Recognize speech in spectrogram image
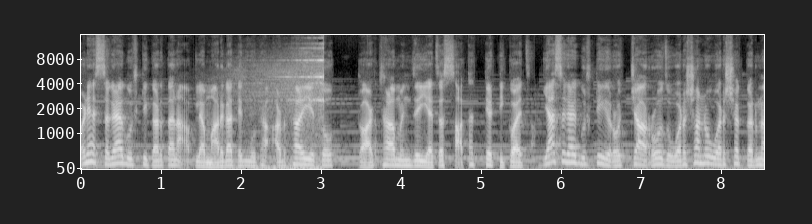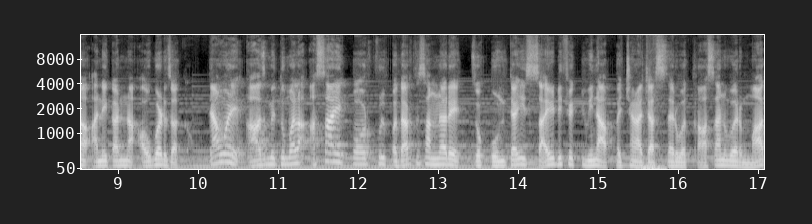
पण या सगळ्या गोष्टी करताना आपल्या मार्गात एक मोठा अडथळा येतो. तो अडथळा म्हणजे याचं सातत्य टिकवायचं. या सगळ्या गोष्टी रोजच्या रोज वर्षानुवर्ष करणं अनेकांना अवघड जातं. त्यामुळे आज मी तुम्हाला असा एक पॉवरफुल पदार्थ सांगणार आहे जो कोणत्याही साईड इफेक्ट विना पचनाच्या सर्व त्रासांवर मात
